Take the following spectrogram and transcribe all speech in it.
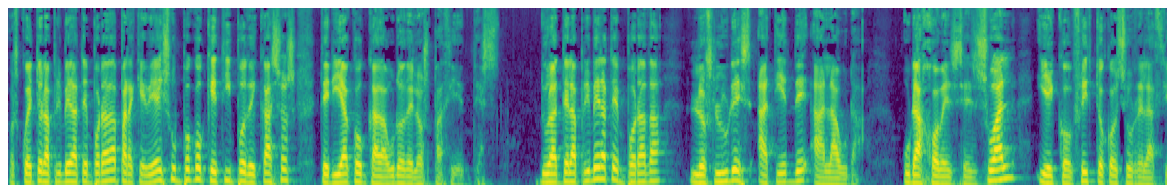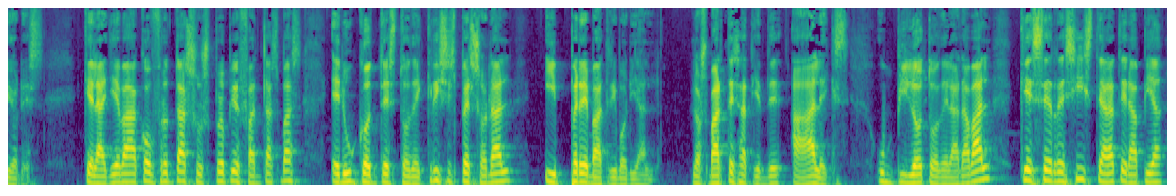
Os cuento la primera temporada para que veáis un poco qué tipo de casos tenía con cada uno de los pacientes. Durante la primera temporada, los lunes atiende a Laura, una joven sensual y en conflicto con sus relaciones, que la lleva a confrontar sus propios fantasmas en un contexto de crisis personal y prematrimonial. Los martes atiende a Alex, un piloto de la naval que se resiste a la terapia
